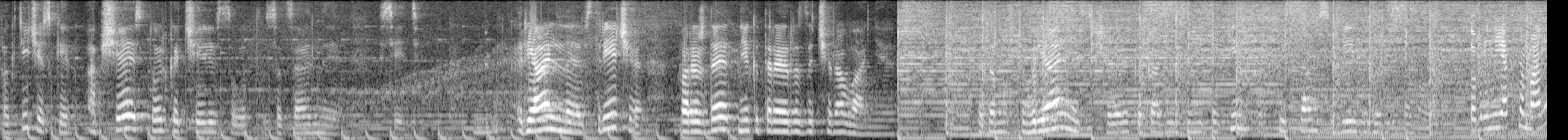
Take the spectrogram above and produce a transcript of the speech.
фактически общаясь только через вот социальные сети. Реальная встреча порождает некоторое разочарование, потому что в реальности человек оказывается не таким, как ты сам себе его нарисовал. Добре, ну як на мене,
